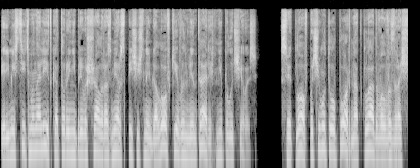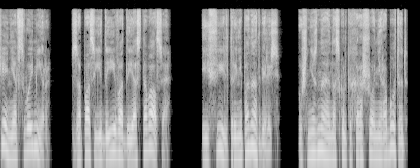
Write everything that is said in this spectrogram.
Переместить монолит, который не превышал размер спичечной головки, в инвентарь не получилось. Светлов почему-то упорно откладывал возвращение в свой мир. Запас еды и воды оставался. И фильтры не понадобились. Уж не знаю, насколько хорошо они работают,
